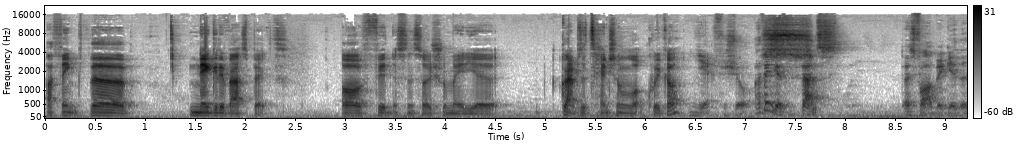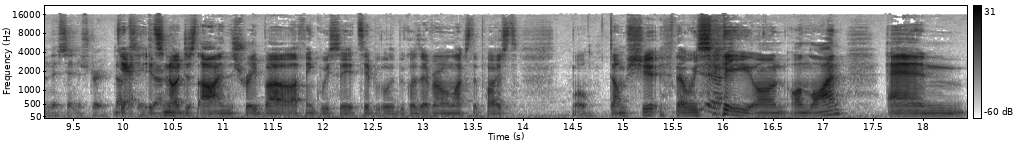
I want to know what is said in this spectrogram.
I think the negative aspect of fitness and social media grabs attention a lot quicker. Yeah, for sure. I think it's, that's that's far bigger than this industry. That's yeah, in it's not just our industry, but I think we see it typically because everyone likes to post, well, dumb shit that we see on online, and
